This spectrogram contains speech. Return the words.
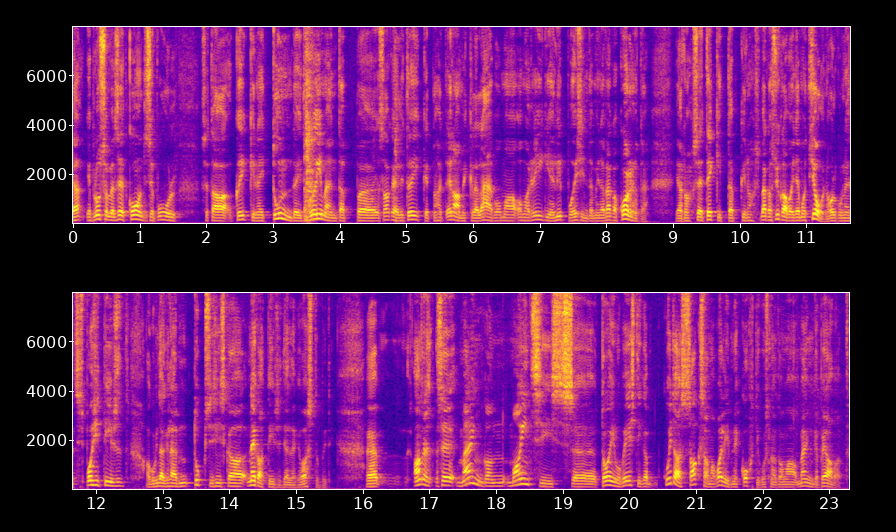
jah, ja pluss on veel see, et koondise puhul seda kõiki neid tundeid võimendab äh, sageli tõik, et noh, et enamikele läheb oma, oma riigi ja lipu esindamine väga korda. ja noh, see tekitabki noh, väga sügavaid emotsioone, olgu need siis positiivsed, aga kui midagi läheb tuksi, siis ka negatiivsed jällegi vastupidi. Äh, Andres, see mäng on Mainzis, äh, toimub Eestiga, kuidas Saksamaa valib neid kohti, kus nad oma mänge peavad?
